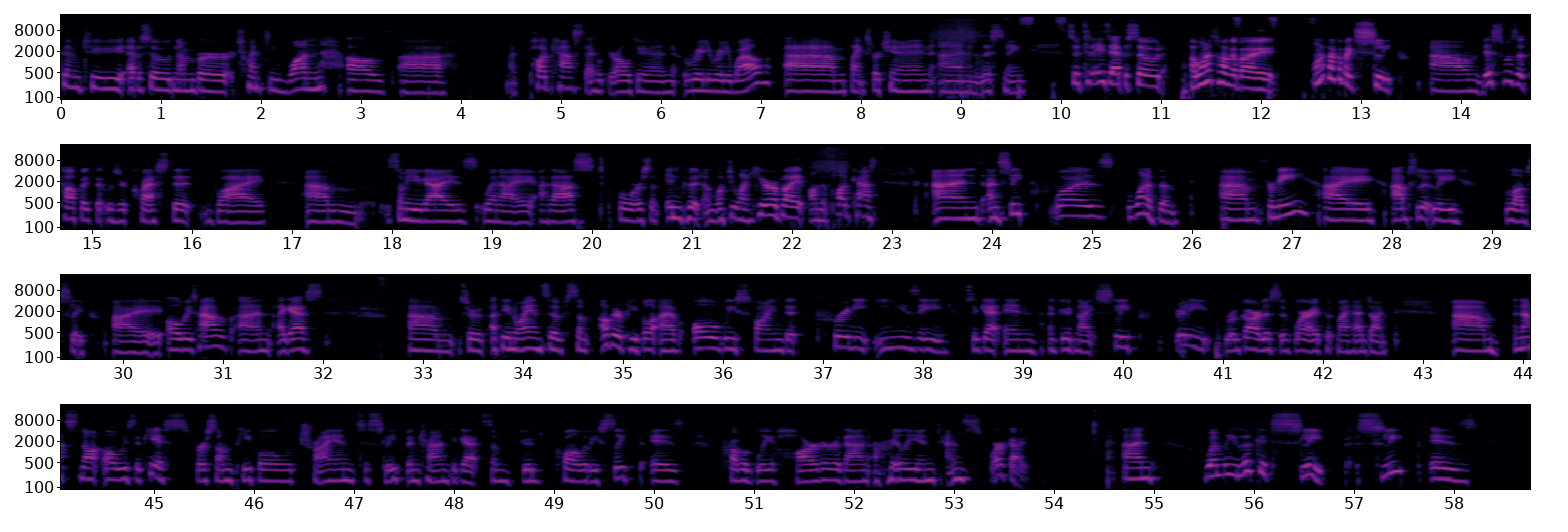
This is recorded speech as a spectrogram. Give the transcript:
welcome to episode number 21 of uh, my podcast. I hope you're all doing really, really well. Um, thanks for tuning in and listening. So today's episode, I want to talk about I want to talk about sleep. Um, this was a topic that was requested by um, some of you guys when I had asked for some input on what you want to hear about on the podcast, and and sleep was one of them. Um, for me, I absolutely love sleep. I always have, and I guess um, sort of at the annoyance of some other people, I have always found it pretty easy to get in a good night's sleep, really, regardless of where I put my head down. Um, and that's not always the case for some people. Trying to sleep and trying to get some good quality sleep is probably harder than a really intense workout. And when we look at sleep, sleep is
